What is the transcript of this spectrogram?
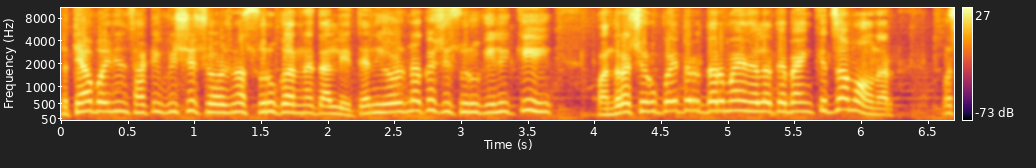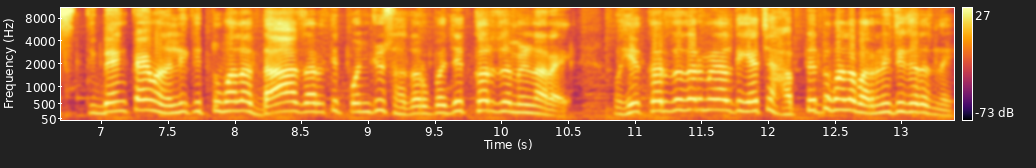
तर त्या बहिणींसाठी विशेष योजना सुरू करण्यात आली. त्यांनी योजना कशी सुरू केली की पंधराशे रुपये तर दर महिन्याला त्या बँकेत जमा होणार. मग ती बँक काय म्हणाली की तुम्हाला दहा हजार ते पंचवीस हजार रुपयाचे कर्ज मिळणार आहे. मग हे कर्ज जर मिळालं तर याचे हप्ते तुम्हाला भरण्याची गरज नाही.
